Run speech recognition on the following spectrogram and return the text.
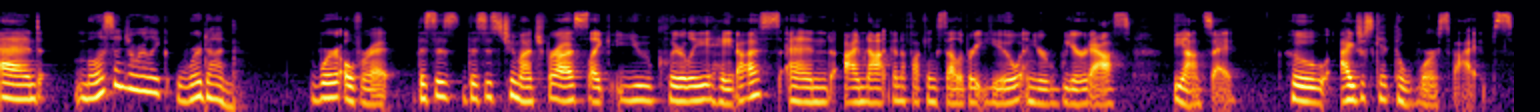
And Melissa and Joe are like, we're done. We're over it. This is this is too much for us. Like you clearly hate us and I'm not going to fucking celebrate you and your weird ass Beyonce who I just get the worst vibes.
